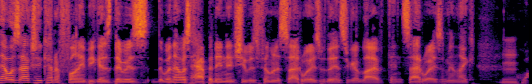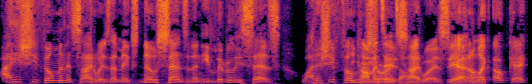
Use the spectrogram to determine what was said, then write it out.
that was actually kind of funny because there was when that was happening and she was filming it sideways with the Instagram live then sideways. I mean, like, Mm. why is she filming it sideways? That makes no sense. And then he literally says, "Why does she film He her commentates stories on it. sideways?" Yeah, Yeah, and I'm like, okay,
